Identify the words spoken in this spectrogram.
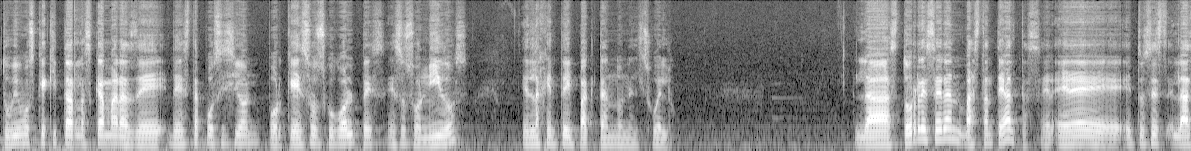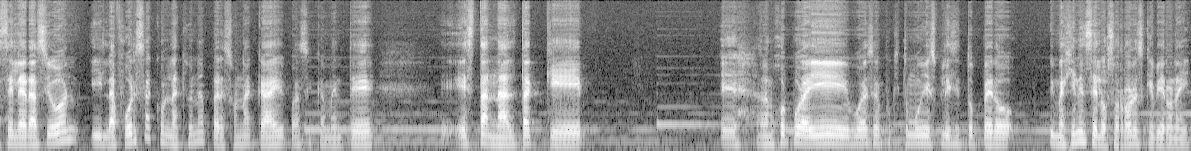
tuvimos que quitar las cámaras de, de esta posición porque esos golpes, esos sonidos, es la gente impactando en el suelo. Las torres eran bastante altas, entonces la aceleración y la fuerza con la que una persona cae básicamente es tan alta que eh, a lo mejor por ahí voy a ser un poquito muy explícito, pero imagínense los horrores que vieron ahí,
